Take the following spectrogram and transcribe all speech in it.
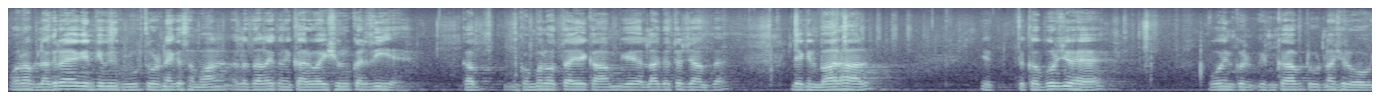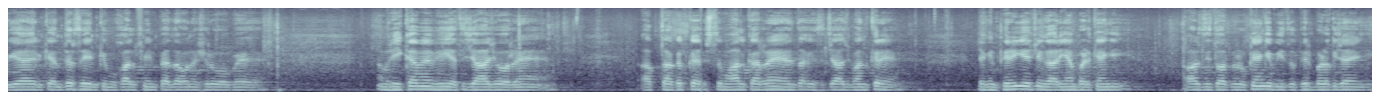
اور اب لگ رہا ہے کہ ان کے بھی غرور توڑنے کے سامان اللہ تعالیٰ نے کارروائی شروع کر دی ہے۔ کب مکمل ہوتا ہے یہ کام یہ اللہ بہتر جانتا ہے۔ لیکن بہرحال یہ تکبر جو ہے وہ ان کو ان کا ٹوٹنا شروع ہو گیا ہے۔ ان کے اندر سے ان کے مخالفین پیدا ہونا شروع ہو گئے ہیں۔ امریکہ میں بھی احتجاج ہو رہے ہیں۔ آپ طاقت کا استعمال کر رہے ہیں، احتجاج بند کریں۔ لیکن پھر یہ چنگاریاں بھڑکیں گی۔ عارضی طور پہ رکیں گے بھی تو پھر بھڑک جائیں گی۔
